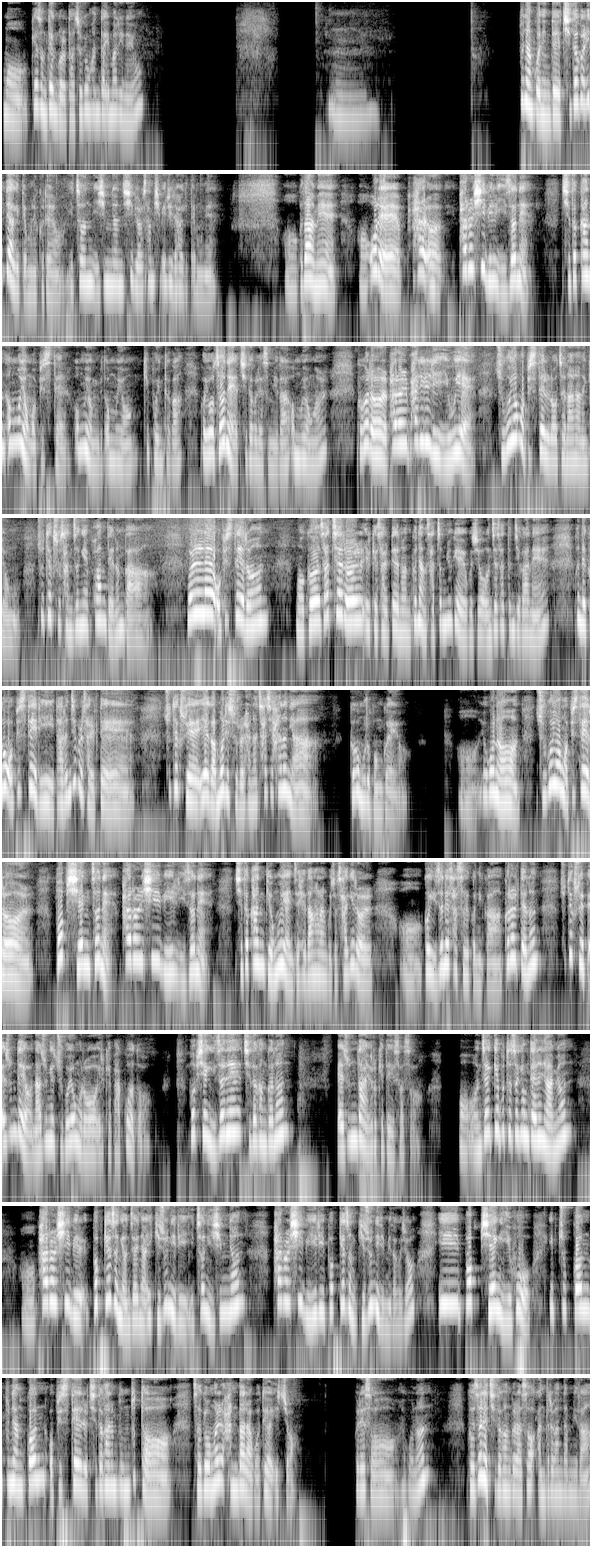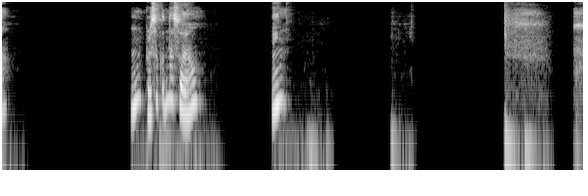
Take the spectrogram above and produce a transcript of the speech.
뭐 개정된 걸 다 적용한다 이 말이네요. 음, 분양권인데 취득을 이때 하기 때문에 그래요. 2020년 12월 31일에 하기 때문에. 어, 그 다음에 어, 올해 8, 어, 8월 10일 이전에 취득한 업무용 오피스텔, 업무용입니다. 업무용 키포인트가 그 전에 취득을 했습니다. 업무용을 그거를 8월 8일 이후에 주거용 오피스텔로 전환하는 경우 주택수 산정에 포함되는가? 원래 오피스텔은 뭐 그 자체를 이렇게 살 때는 그냥 4.6이에요. 그죠? 언제 샀든지 간에. 근데 그 오피스텔이 다른 집을 살 때 주택수에 얘가 머리수를 하나 차지하느냐? 그거 물어본 거예요. 어, 요거는 주거용 오피스텔을 법 시행 전에 8월 12일 이전에 취득한 경우에 이제 해당하는 거죠. 사기를 어, 그 이전에 샀을 거니까. 그럴 때는 주택수에 빼준대요. 나중에 주거용으로 이렇게 바꿔도. 법 시행 이전에 취득한 거는 빼준다. 이렇게 돼 있어서. 어, 언제께부터 적용되느냐 하면 어, 8월 10일 법 개정이 언제냐? 이 기준일이 2020년 8월 12일이 법 개정 기준일입니다. 그죠? 이 법 시행 이후 입주권, 분양권, 오피스텔을 취득하는 분부터 적용을 한다라고 되어 있죠. 그래서 이거는 그 전에 취득한 거라서 안 들어간답니다. 응? 벌써 끝났어요? 응?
